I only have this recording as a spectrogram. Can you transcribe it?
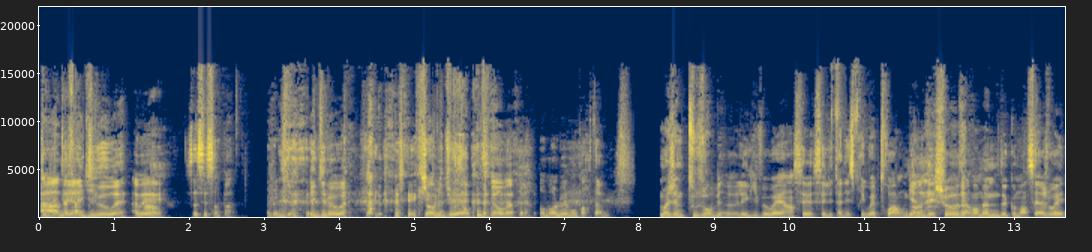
ah, Meta mais un giveaway. Ah, Hein ça, c'est sympa. Moi, j'aime bien les giveaways. J'ai envie de jouer en plus, mais on va, on va enlever mon portable. Moi, j'aime toujours bien, euh, les giveaways. Hein, c'est c'est l'état d'esprit Web 3. On gagne des choses avant même de commencer à jouer.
